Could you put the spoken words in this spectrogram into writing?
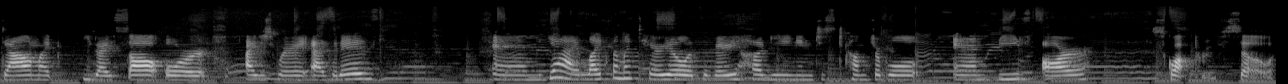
down like you guys saw, or I just wear it as it is. And yeah, I like the material. It's very hugging and just comfortable. And these are squat proof. So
